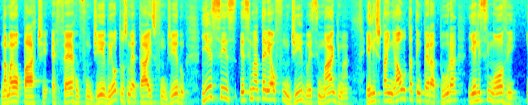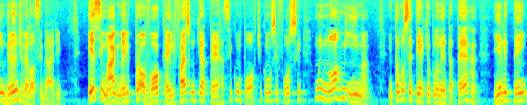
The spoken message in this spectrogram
na maior parte é ferro fundido e outros metais fundido, e esses, esse material fundido, esse magma, ele está em alta temperatura e ele se move em grande velocidade. Esse magma, ele provoca, ele faz com que a Terra se comporte como se fosse um enorme imã. Então você tem aqui o planeta Terra e ele tem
